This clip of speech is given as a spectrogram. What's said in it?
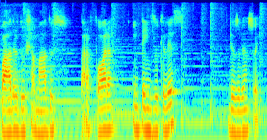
quadro dos chamados para fora. Entendes o que lês? Deus abençoe.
